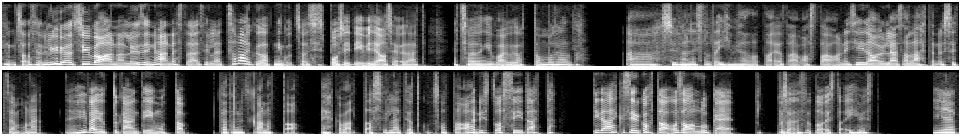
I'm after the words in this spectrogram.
sellaisen lyhyen syvän analyysin hänestä ja sille, että sä vaikutat niinku, se siis positiivisia asioita, että, että sä jotenkin vaikutat tommoselta ää, syvälliseltä ihmiseltä tai jotain vastaavaa, niin siitä on yleensä lähtenyt sitten semmoinen hyvä juttu käyntiin, mutta tätä nyt kannattaa ehkä välttää sillä, että jotkut saattaa ahdistua siitä, että pitää ehkä siinä kohtaa osaa lukea pikkusen sitä toista ihmistä. Jep.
